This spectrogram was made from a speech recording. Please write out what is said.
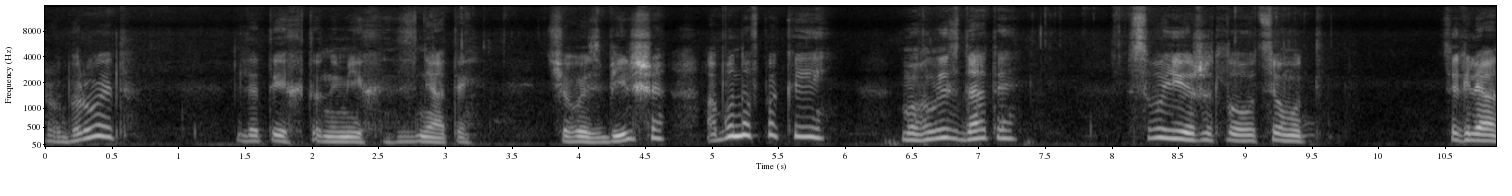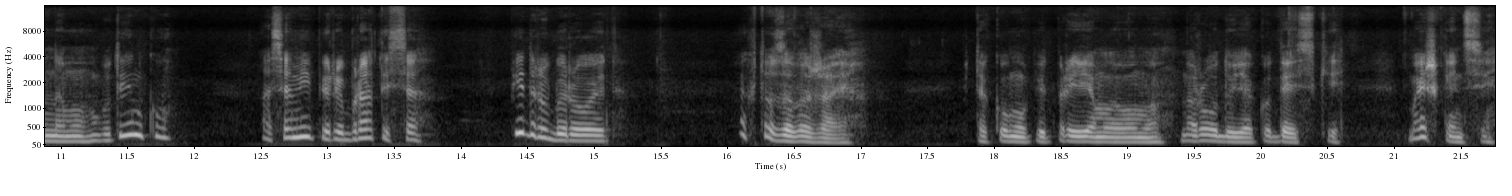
рубероїд для тих, хто не міг зняти чогось більше, або навпаки, могли здати своє житло у цьому цегляному будинку, а самі перебратися під рубероїд. А хто заважає такому підприємливому народу, як одеські мешканці,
